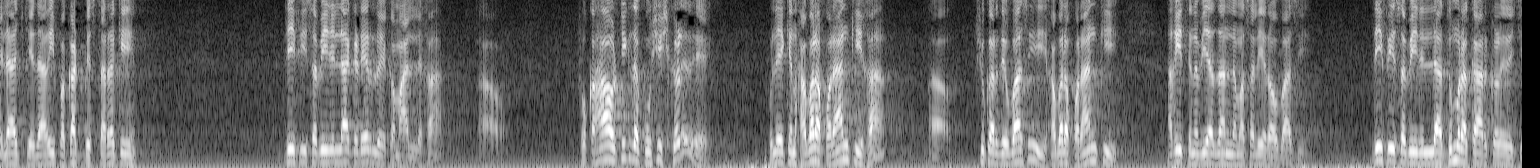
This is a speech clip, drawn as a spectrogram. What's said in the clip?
علاج کې دغه په کټ بستر کې دی فی سبیل الله کې ډېر لوی کمال لخوا او فقها او ټیک دا کوشش کړي دي ولیکن خبره قران کی ښا شکر دی وباسي خبره قران کی هغه ته نبی اذان له مسلې راو باسي دی فی سبیل الله دمر کار کړی چې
